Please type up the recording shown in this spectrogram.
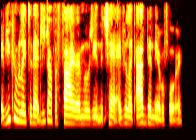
If you can relate to that, just drop a fire emoji in the chat if you're like, I've been there before.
